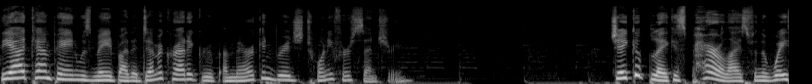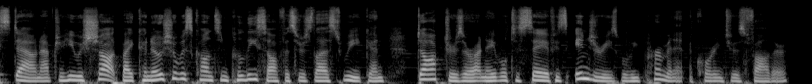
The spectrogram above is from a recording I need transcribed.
The ad campaign was made by the Democratic group American Bridge 21st Century. Jacob Blake is paralyzed from the waist down after he was shot by Kenosha, Wisconsin police officers last week, and doctors are unable to say if his injuries will be permanent, according to his father.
